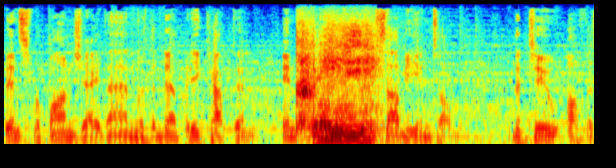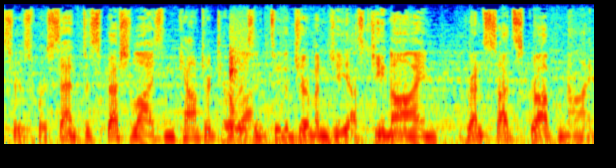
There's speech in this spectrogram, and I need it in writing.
Binsar Panjaitan with the deputy captain, Crazy. Subianto. The two officers were sent to specialize in counterterrorism to the German GSG-9, Grenzschutzgruppe 9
